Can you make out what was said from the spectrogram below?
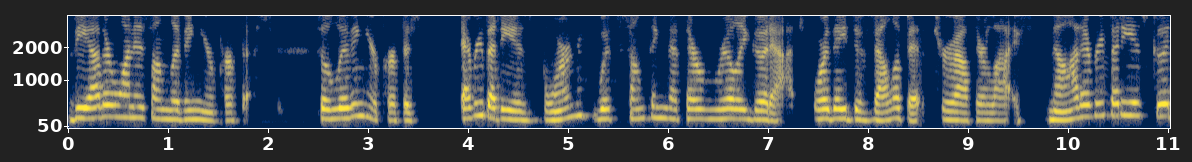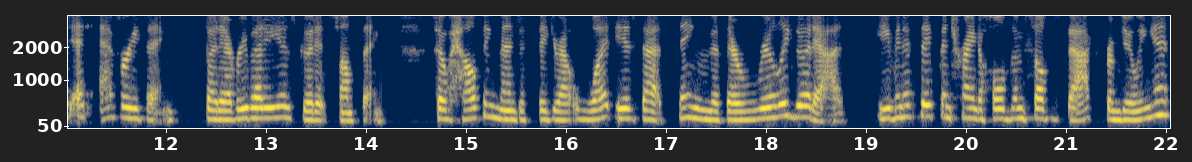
The other one is on living your purpose. So, living your purpose, everybody is born with something that they're really good at, or they develop it throughout their life. Not everybody is good at everything, but everybody is good at something. So, helping men to figure out what is that thing that they're really good at even if they've been trying to hold themselves back from doing it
